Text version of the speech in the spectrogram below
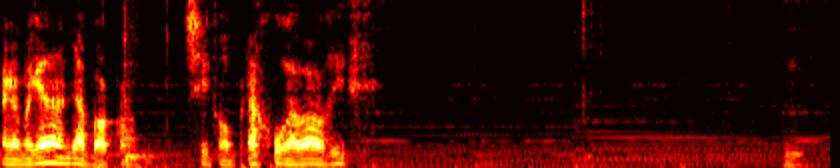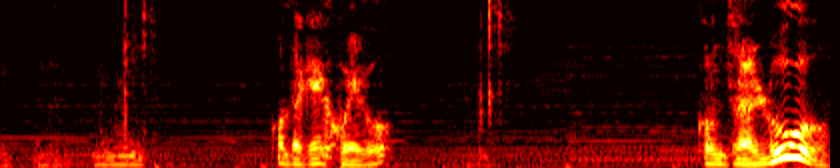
Venga, me quedan ya pocos. Si compras jugador, dice. ¿Contra qué juego? Contra el Lugo.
